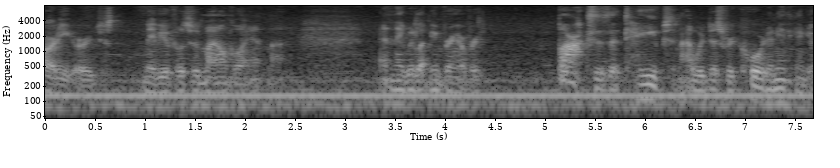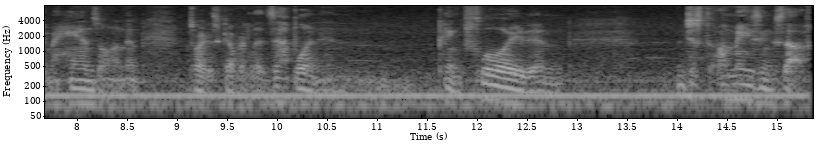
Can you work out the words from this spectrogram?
party or just maybe if it was with my uncle and aunt, and they would let me bring over boxes of tapes, and I would just record anything I get my hands on, and so I discovered Led Zeppelin and Pink Floyd and just amazing stuff.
